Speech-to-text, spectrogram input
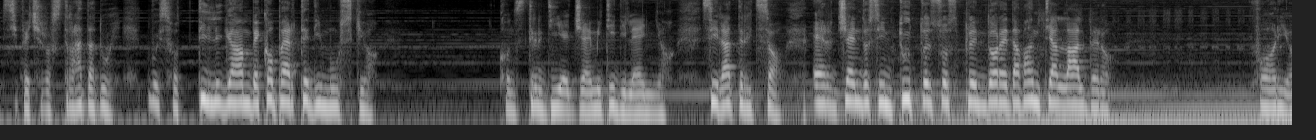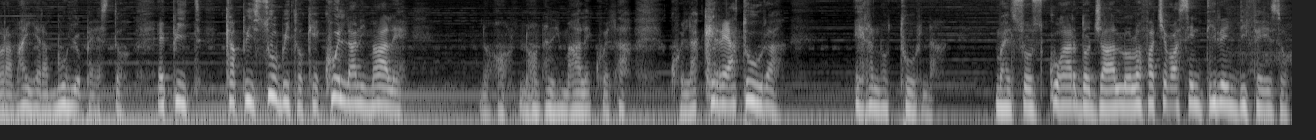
si fecero strada due, due sottili gambe coperte di muschio. Con stridii e gemiti di legno, si raddrizzò, ergendosi in tutto il suo splendore davanti all'albero. Fuori oramai era buio pesto e Pete capì subito che quell'animale, no, non animale, quella, quella creatura, era notturna, ma il suo sguardo giallo lo faceva sentire indifeso.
